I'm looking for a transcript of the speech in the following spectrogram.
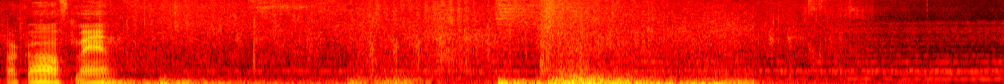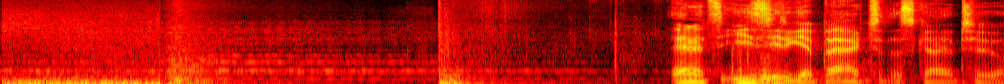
Fuck off, man. And it's easy to get back to this guy, too.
